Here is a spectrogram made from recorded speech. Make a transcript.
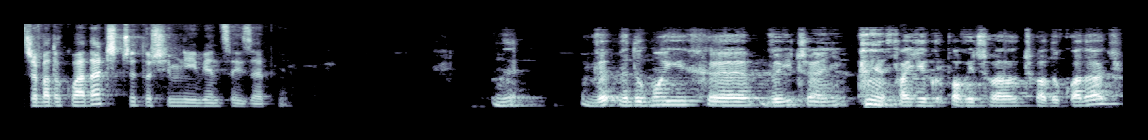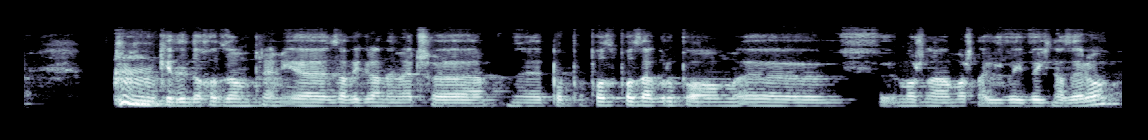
trzeba dokładać, czy to się mniej więcej zepnie? Według moich e, wyliczeń w fazie grupowej trzeba, trzeba dokładać. Kiedy dochodzą premie za wygrane mecze e, po, po, poza grupą, e, można, można już wyjść na zero.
